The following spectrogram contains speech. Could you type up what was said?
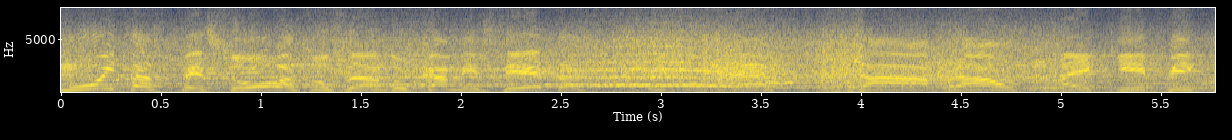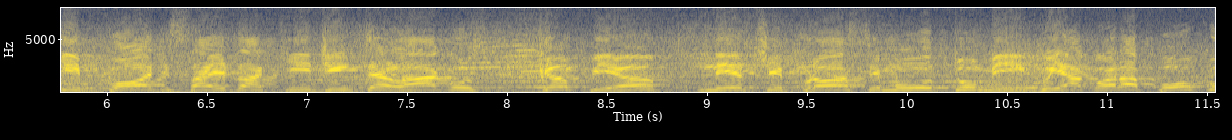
muitas pessoas usando camisetas e da Brown, a equipe que pode sair daqui de Interlagos campeã neste próximo domingo. E agora há pouco,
